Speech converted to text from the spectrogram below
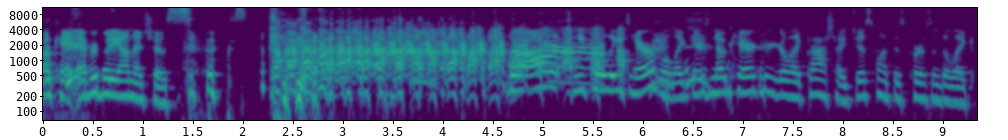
Okay, everybody on that show sucks. They're all equally terrible. Like there's no character you're like, gosh, I just want this person to like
